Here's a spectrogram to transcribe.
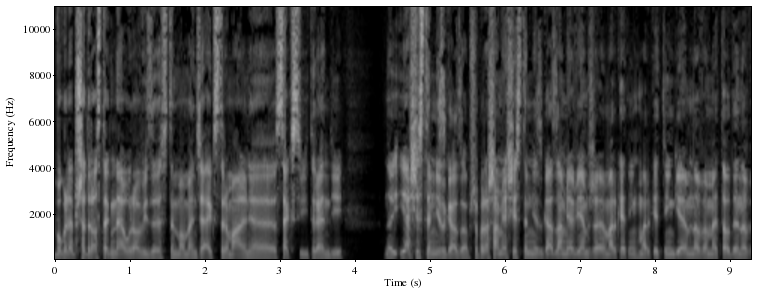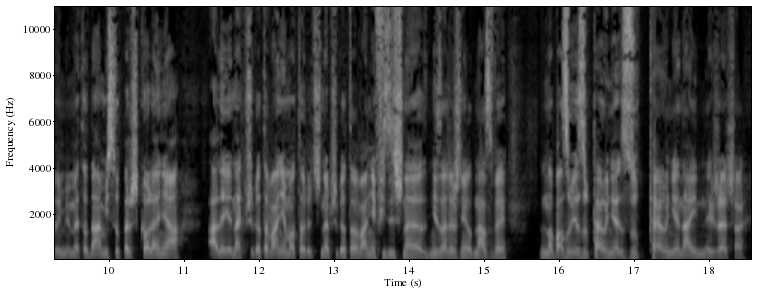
W ogóle przedrostek neuro widzę w tym momencie ekstremalnie sexy i trendy. No i ja się z tym nie zgadzam. Przepraszam, ja się z tym nie zgadzam. Ja wiem, że marketing marketingiem, nowe metody nowymi metodami, super szkolenia, ale jednak przygotowanie motoryczne, przygotowanie fizyczne, niezależnie od nazwy, no bazuje zupełnie, zupełnie na innych rzeczach.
